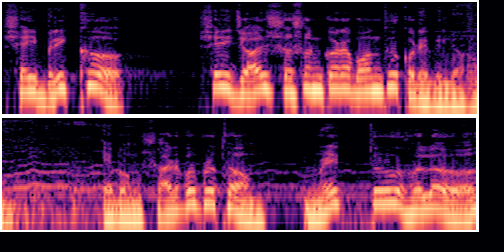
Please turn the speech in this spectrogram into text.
সেই বৃক্ষ সেই জল শোষণ করা বন্ধ করে দিল। এবং সর্বপ্রথম মৃত্যু হল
